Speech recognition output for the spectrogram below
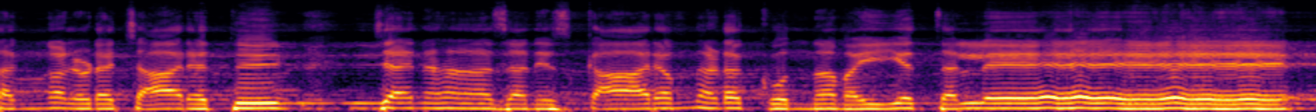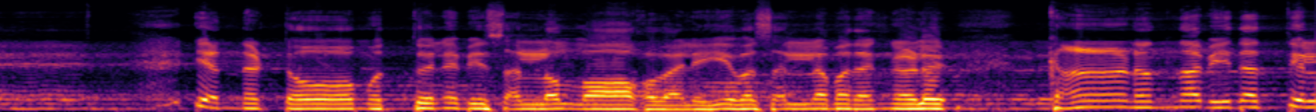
തങ്ങളുടെ ചാരത്ത് ജനാസ നിസ്കാരം നടക്കുന്ന മയ്യത്തല്ലേ? എന്നിട്ടോ മുത്തുനബി സല്ലല്ലാഹു അലൈഹി വസല്ലമ തങ്ങൾ കാണുന്ന വിധത്തിൽ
